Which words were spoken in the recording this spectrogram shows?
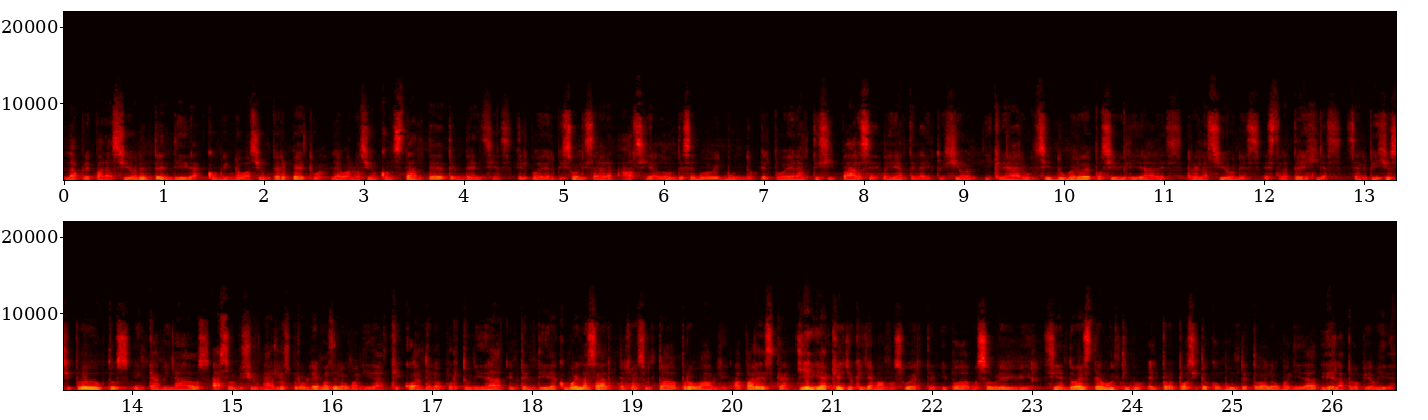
la preparación entendida como innovación perpetua, la evaluación constante de tendencias, el poder visualizar hacia dónde se mueve el mundo, el poder anticiparse mediante la intuición y crear un sinnúmero de posibilidades, relaciones, estrategias, servicios y productos encaminados a solucionar los problemas de la humanidad, que cuando la oportunidad, entendida como el azar, el resultado probable, aparezca, llegue aquello que llamamos suerte y podamos sobrevivir, siendo este último el propósito común de toda la humanidad y de la propia vida.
